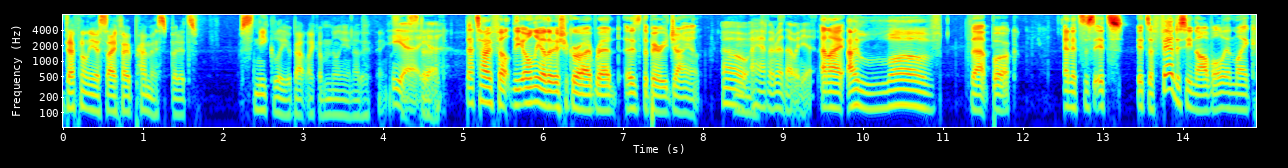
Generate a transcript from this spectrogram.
definitely a sci-fi premise, but it's sneakily about like a million other things. Yeah, instead. That's how I felt the only other Ishiguro I've read is The Buried Giant Oh, Mm. I haven't read that one yet. and I I love that book, and it's this, it's it's a fantasy novel in like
